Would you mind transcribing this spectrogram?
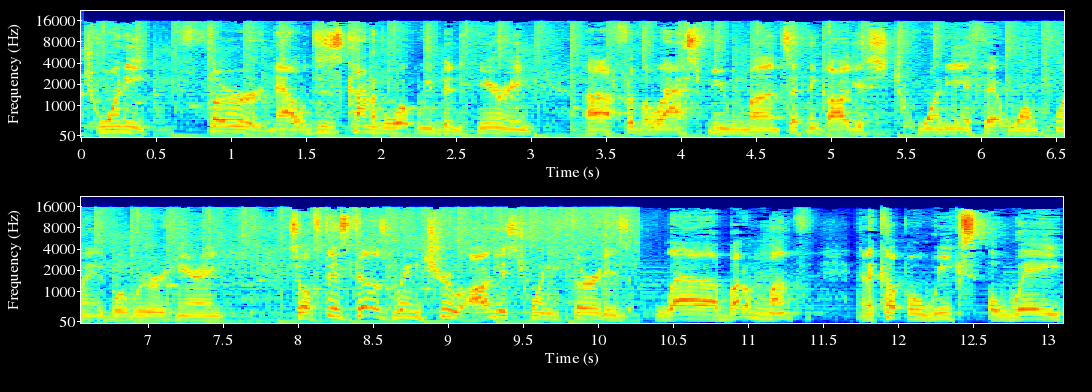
23rd. Now, this is kind of what we've been hearing uh, for the last few months. I think August 20th at one point is what we were hearing. So if this does ring true, August 23rd is about a month and a couple weeks away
